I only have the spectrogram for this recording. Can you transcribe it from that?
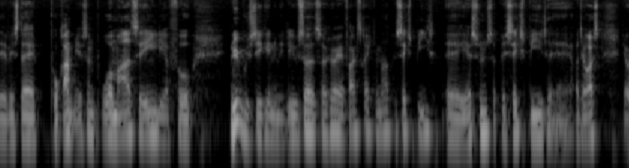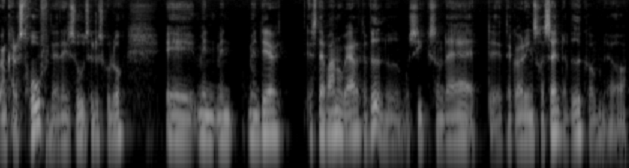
øh, hvis der er et program, jeg sådan bruger meget til egentlig at få ny musik ind i mit liv, så, så hører jeg faktisk rigtig meget på 6 Beat. Øh, jeg synes, at P6 Beat, øh, og det var også det var en katastrofe, da det så ud til, at det skulle lukke. Øh, men, men, men det er, altså, der er bare nogle værter, der ved noget om musik, som der er, at, øh, der gør det interessant og vedkommende, og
